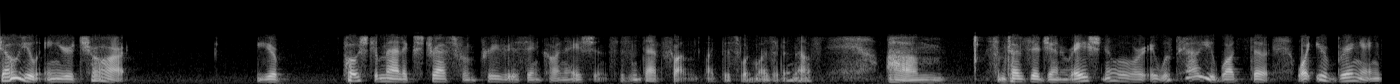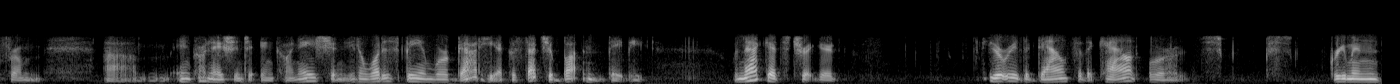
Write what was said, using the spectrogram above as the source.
show you in your chart your post traumatic stress from previous incarnations. Isn't that fun? Like this one wasn't enough. Um, sometimes they're generational or it will tell you what the what you're bringing from um, incarnation to incarnation. You know, what is being worked out here? Because that's your button, baby. When that gets triggered, you're either down for the count or screaming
